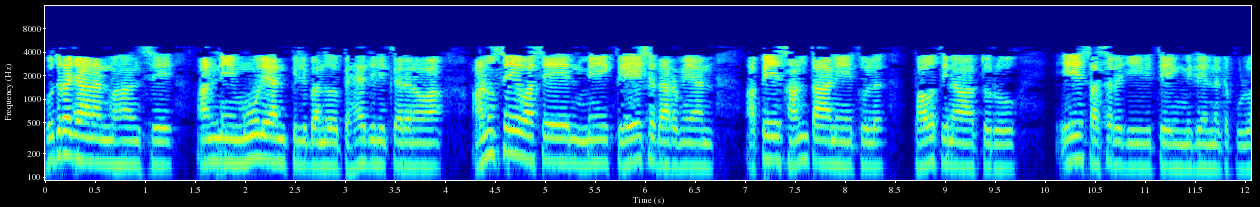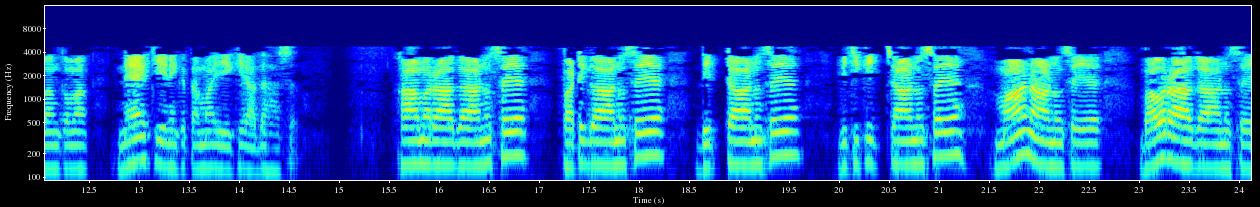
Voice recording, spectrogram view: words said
බුදුරජාණන් වහන්සේ අන්නේ මූලයන් පිළිබඳව පැහැදිලි කරනවා අනුසේ වශයෙන් මේ ක්ලේශ ධර්මයන් අපේ సంతානයේ තුල පවතින අතුරු ඒ සසර ජීවිතයෙන් මිදෙන්නට පුළුවන්කමක් නැහැ කියන එක තමයි ඒකේ අදහස. කාමරාගානුසය, පටිඝානුසය, දිඨානුසය, විචිකිච්ඡානුසය, මානානුසය, භවරාගානුසය,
